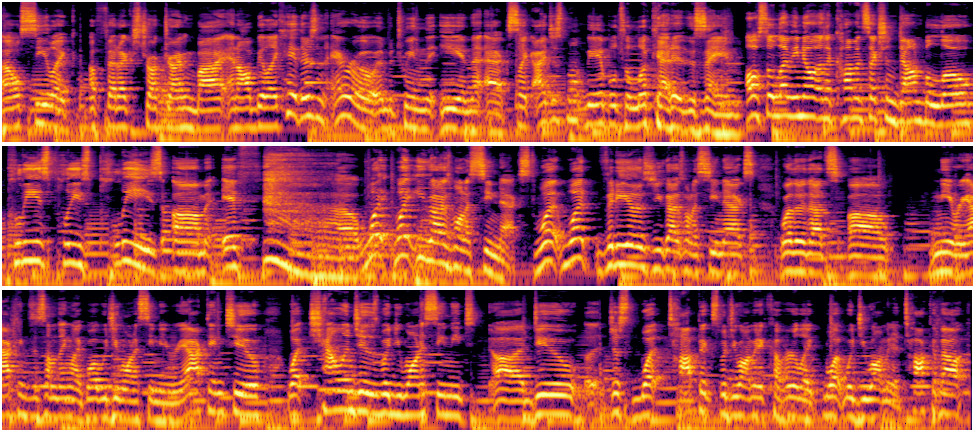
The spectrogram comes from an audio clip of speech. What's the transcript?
I'll see like a FedEx truck driving by and I'll be like, hey, there's an arrow in between the E and the X. Like I just won't be able to look at it the same. Also, let me know in the comment section down below, please, please, please, um, if what what you guys want to see next. What what videos you guys want to see next, whether that's uh me reacting to something like what would you want to see me reacting to? What challenges would you want to see me uh, do? Uh, just what topics would you want me to cover? Like what would you want me to talk about?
